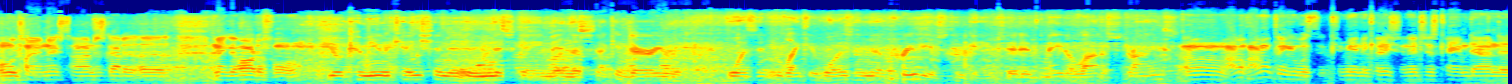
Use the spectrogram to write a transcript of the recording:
when we play them next time, just gotta uh, make it harder for them. Your communication in this game in the secondary wasn't like it was in the previous two games. It had made a lot of strides. Um, I don't, I don't think it was the communication. It just came down to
